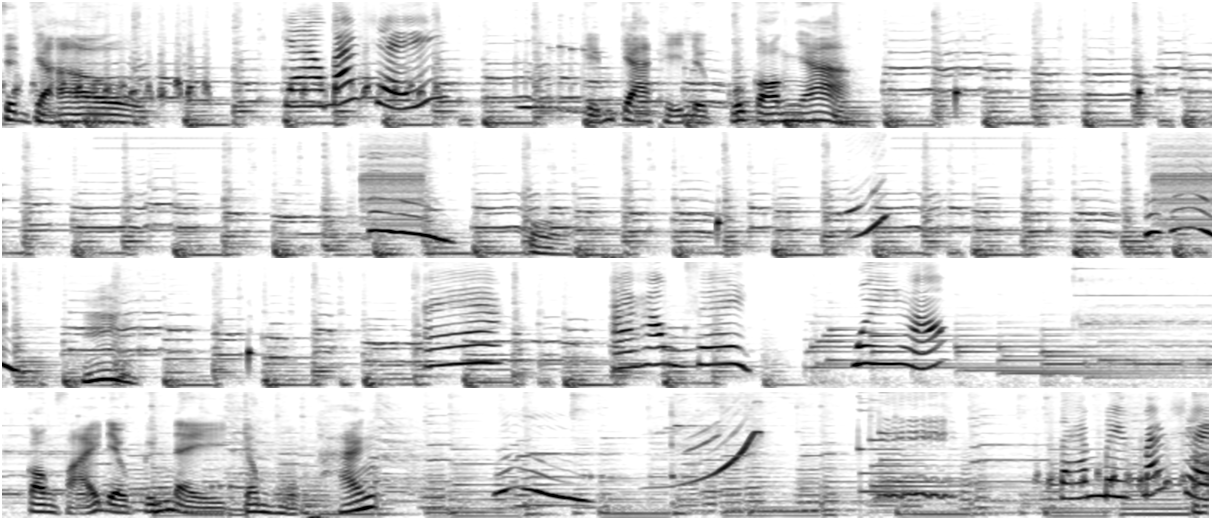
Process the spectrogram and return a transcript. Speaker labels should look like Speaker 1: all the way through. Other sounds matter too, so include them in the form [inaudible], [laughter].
Speaker 1: Xin chào.
Speaker 2: Chào bác sĩ.
Speaker 1: Kiểm tra thị lực của con nha. Ồ. Ừm,
Speaker 2: À À không C. Quy hả?
Speaker 1: Con phải đeo kính này trong một tháng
